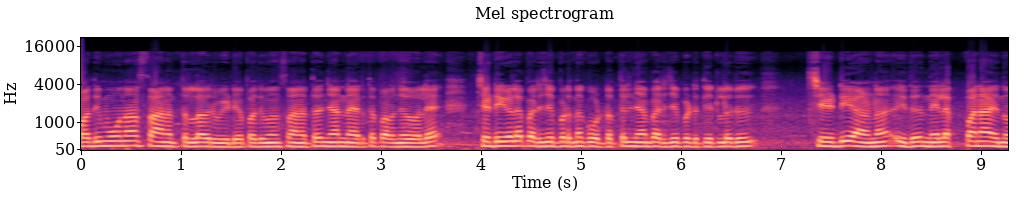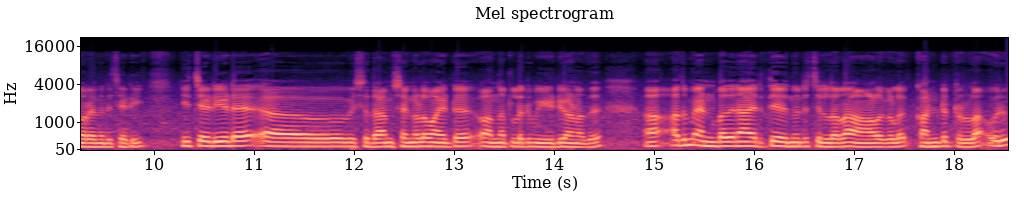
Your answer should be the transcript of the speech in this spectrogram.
പതിമൂന്നാം സ്ഥാനത്തുള്ള ഒരു വീഡിയോ പതിമൂന്നാം സ്ഥാനത്ത് ഞാൻ നേരത്തെ പറഞ്ഞതുപോലെ ചെടികളെ പരിചയപ്പെടുന്ന കൂട്ടത്തിൽ ഞാൻ പരിചയപ്പെടുത്തിയിട്ടുള്ളൊരു ചെടിയാണ് ഇത് നിലപ്പന എന്ന് പറയുന്നൊരു ചെടി. ഈ ചെടിയുടെ വിശദാംശങ്ങളുമായിട്ട് വന്നിട്ടുള്ളൊരു വീഡിയോ ആണത്. അതും എൺപതിനായിരത്തി എഴുന്നൂറ്റി ചില്ലറ ആളുകൾ കണ്ടിട്ടുള്ള ഒരു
